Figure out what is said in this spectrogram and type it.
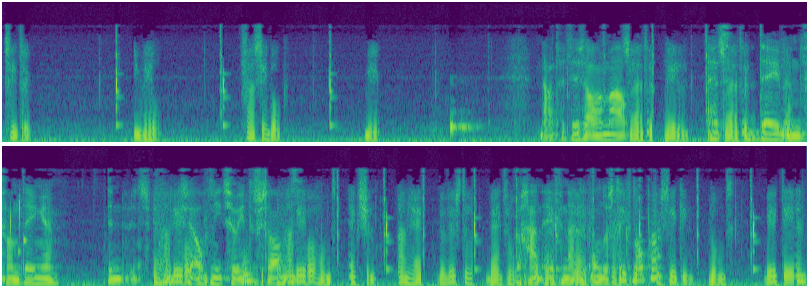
Twitter, e-mail, Facebook, meer. Nou, dat is allemaal sluiten, delen, het sluiten, delen van dingen. Het is voor zelf niet zo interessant. Action, We gaan even naar die onderste knoppen. BTN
